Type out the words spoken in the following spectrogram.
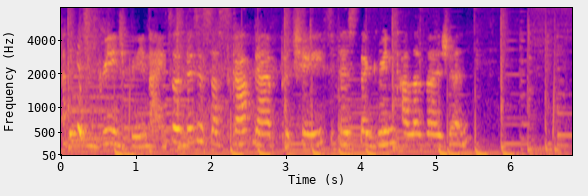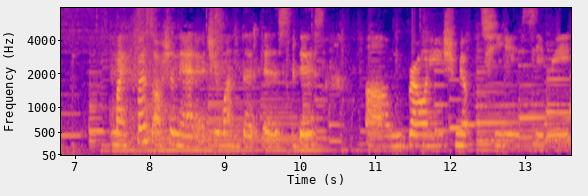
I think this green is pretty nice. So this is a scarf that I purchased. It's the green color version. My first option that I actually wanted is this um, brownish milk tea series.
